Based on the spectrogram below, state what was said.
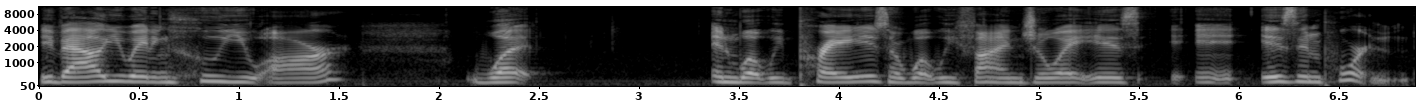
evaluating who you are, what and what we praise or what we find joy is is important.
